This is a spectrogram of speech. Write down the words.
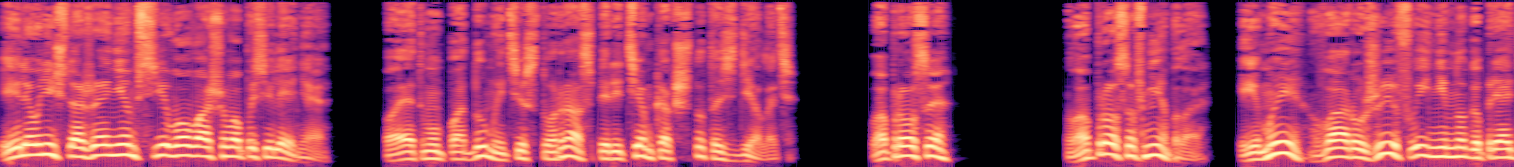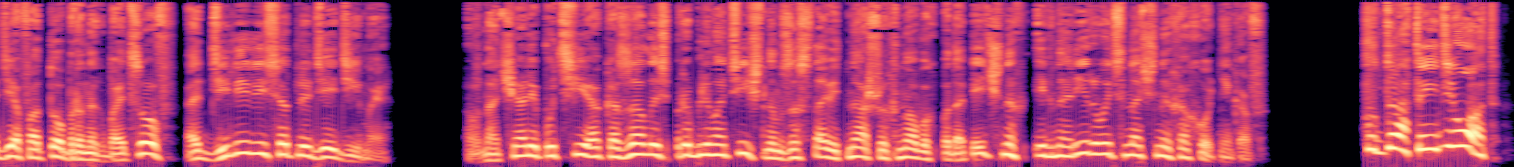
или уничтожением всего вашего поселения. Поэтому подумайте сто раз перед тем, как что-то сделать. Вопросы?» Вопросов не было, и мы, вооружив и немного приодев отобранных бойцов, отделились от людей Димы. В начале пути оказалось проблематичным заставить наших новых подопечных игнорировать ночных охотников. «Куда ты, идиот?» —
